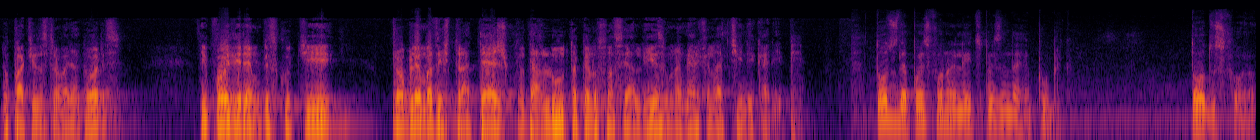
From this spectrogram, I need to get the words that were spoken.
do Partido dos Trabalhadores. Depois iremos discutir problemas estratégicos da luta pelo socialismo na América Latina e Caribe. Todos depois foram eleitos presidente da República. Todos foram.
